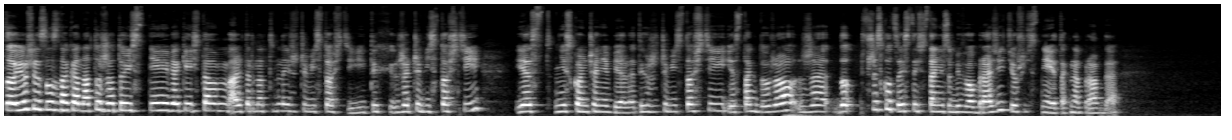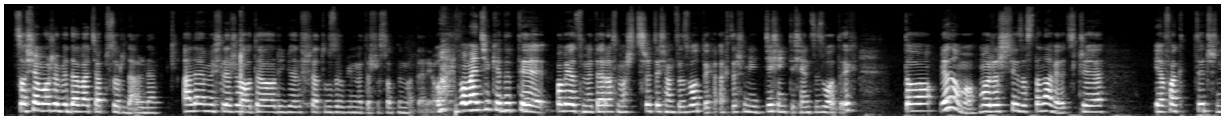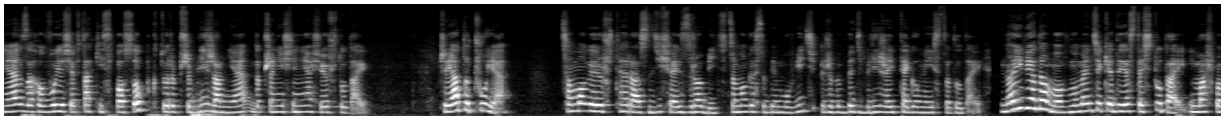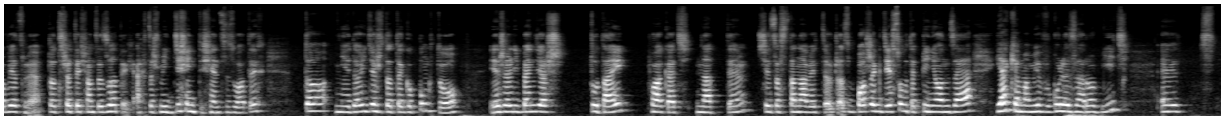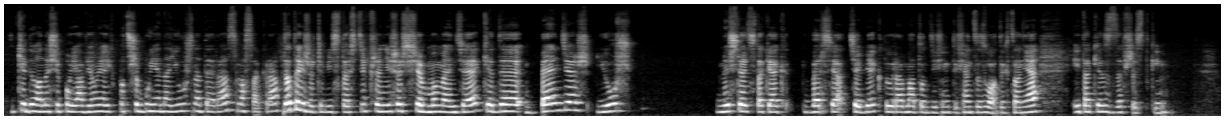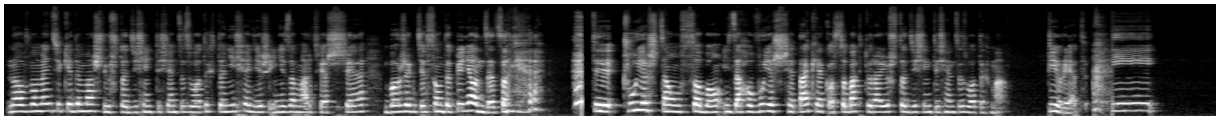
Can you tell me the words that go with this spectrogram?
to już jest oznaka na to, że to istnieje w jakiejś tam alternatywnej rzeczywistości. I tych rzeczywistości jest nieskończenie wiele. Tych rzeczywistości jest tak dużo, że do, wszystko, co jesteś w stanie sobie wyobrazić, już istnieje tak naprawdę. Co się może wydawać absurdalne. Ale myślę, że o teorii wielu światów zrobimy też osobny materiał. W momencie, kiedy ty, powiedzmy, teraz masz 3000 zł, a chcesz mieć 10 tysięcy złotych, to wiadomo, możesz się zastanawiać, czy ja faktycznie zachowuję się w taki sposób, który przybliża mnie do przeniesienia się już tutaj. Czy ja to czuję? Co mogę już teraz, dzisiaj zrobić? Co mogę sobie mówić, żeby być bliżej tego miejsca tutaj? No i wiadomo, w momencie, kiedy jesteś tutaj i masz powiedzmy to 3000 zł, a chcesz mieć 10 tysięcy złotych, to nie dojdziesz do tego punktu, jeżeli będziesz tutaj płakać nad tym, się zastanawiać cały czas, Boże, gdzie są te pieniądze, jak ja mam je w ogóle zarobić, c- kiedy one się pojawią, ja ich potrzebuję na już, na teraz, masakra. Do tej rzeczywistości przeniesiesz się w momencie, kiedy będziesz już myśleć tak jak wersja ciebie, która ma to 10 tysięcy złotych, co nie? I tak jest ze wszystkim. No, w momencie, kiedy masz już to 10 tysięcy złotych, to nie siedzisz i nie zamartwiasz się, Boże, gdzie są te pieniądze, co nie? Ty czujesz całą sobą i zachowujesz się tak, jak osoba, która już to 10 tysięcy złotych ma. Period. I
